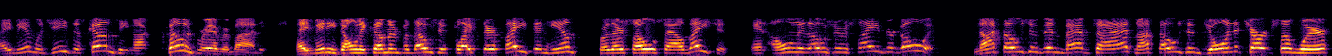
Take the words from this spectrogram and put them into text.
Amen. When Jesus comes, he's not coming for everybody. Amen. He's only coming for those who place their faith in him for their soul salvation. And only those who are saved are going. Not those who've been baptized, not those who've joined a church somewhere,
